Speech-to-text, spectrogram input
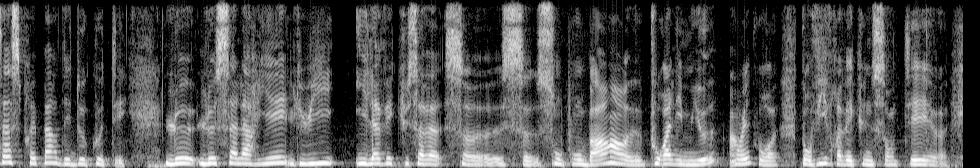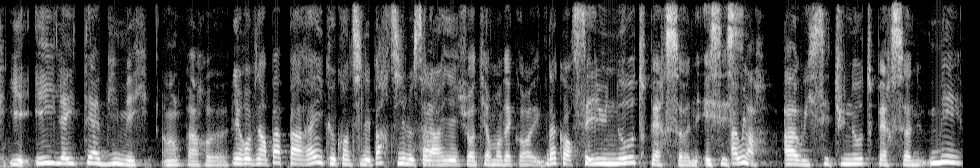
ça se prépare des deux côtés. Le, le salarié, lui, il a vécu son combat euh, pour aller mieux, hein, pour, pour vivre avec une santé, euh, et, il a été abîmé hein, par... Euh, il revient pas pareil que quand il est parti, le salarié. Ah, je suis entièrement d'accord avec vous. D'accord. C'est une autre personne, et c'est ah ça. Ah oui, c'est une autre personne. Mais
